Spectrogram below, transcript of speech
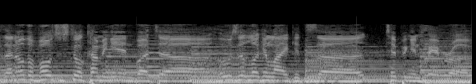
guys. I know the votes are still coming in, but uh, who's it looking like it's uh, tipping in favor of?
